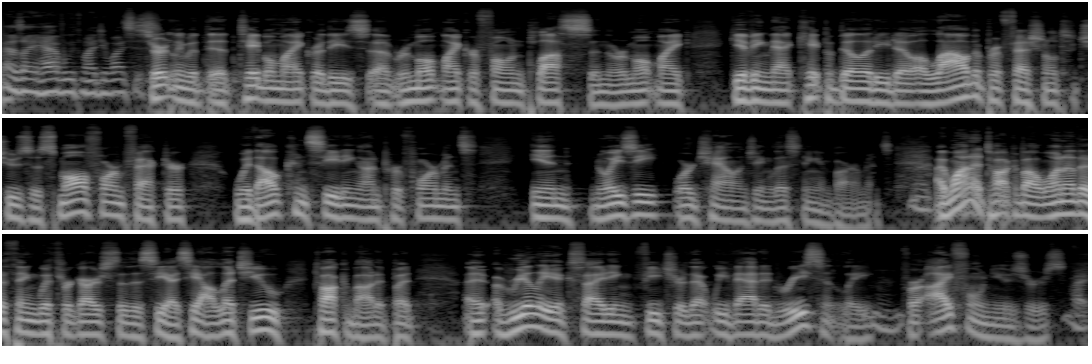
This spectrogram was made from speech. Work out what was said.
as I have with my devices. Certainly, with the table mic or these uh, remote microphone plus and the remote mic, giving that capability to allow the professional to choose a small form factor without conceding on performance in noisy or challenging listening environments. Mm-hmm. I want to talk about one other thing with regards to the CIC. I'll let you talk about it, but a, a really exciting feature that we've added recently mm-hmm. for iPhone users Right.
